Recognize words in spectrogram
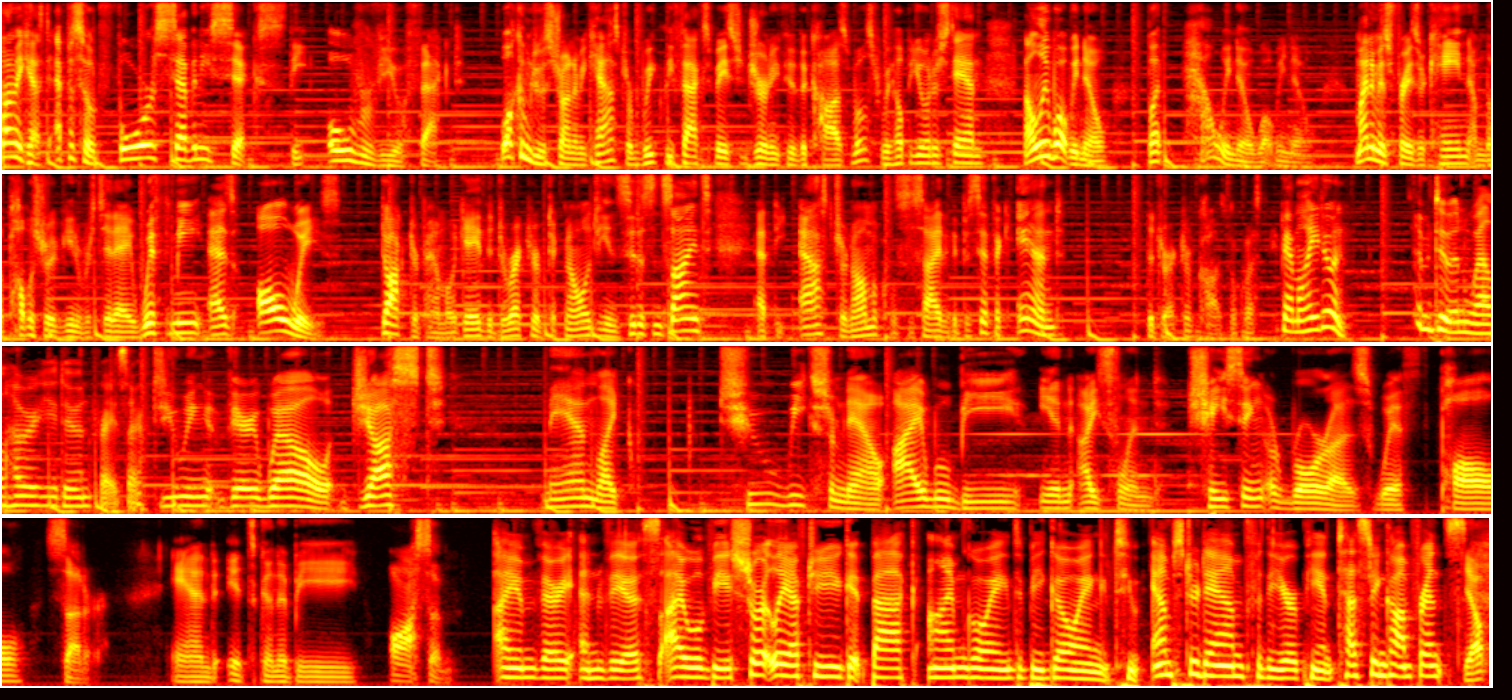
Astronomycast, episode 476 The Overview Effect. Welcome to Astronomy Cast, our weekly facts based journey through the cosmos, where we help you understand not only what we know, but how we know what we know. My name is Fraser Cain. I'm the publisher of Universe Today. With me, as always, Dr. Pamela Gay, the Director of Technology and Citizen Science at the Astronomical Society of the Pacific, and the Director of CosmoQuest. Hey, Pamela, how are you doing? I'm doing well. How are you doing, Fraser? Doing very well. Just, man, like two weeks from now, I will be in Iceland chasing auroras with Paul Sutter. And it's going to be awesome. I am very envious. I will be shortly after you get back. I'm going to be going to Amsterdam for the European Testing Conference. Yep.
